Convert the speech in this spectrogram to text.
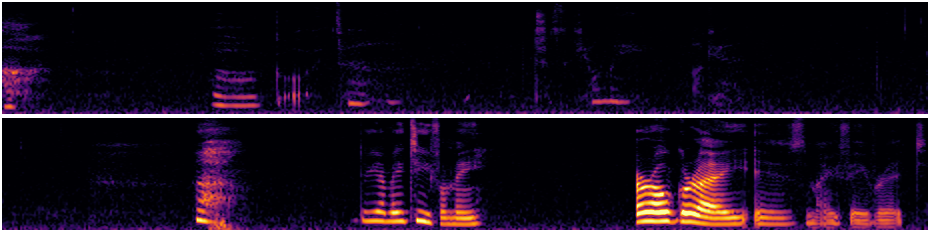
Oh God. Just kill me again. Do you have any tea for me? Earl Grey is my favorite.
